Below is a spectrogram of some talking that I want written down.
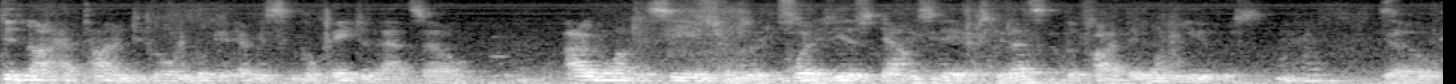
did not have time to go and look at every single page of that, so I would want to see in terms of what it is downstairs, because that's the part they want to use. Mhm. So,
